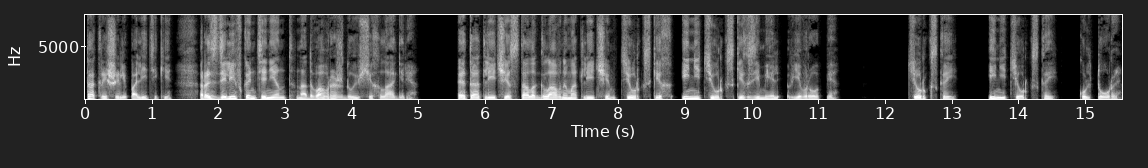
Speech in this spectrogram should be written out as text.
Так решили политики, разделив континент на два враждующих лагеря. Это отличие стало главным отличием тюркских и нетюркских земель в Европе. Тюркской и нетюркской культуры.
